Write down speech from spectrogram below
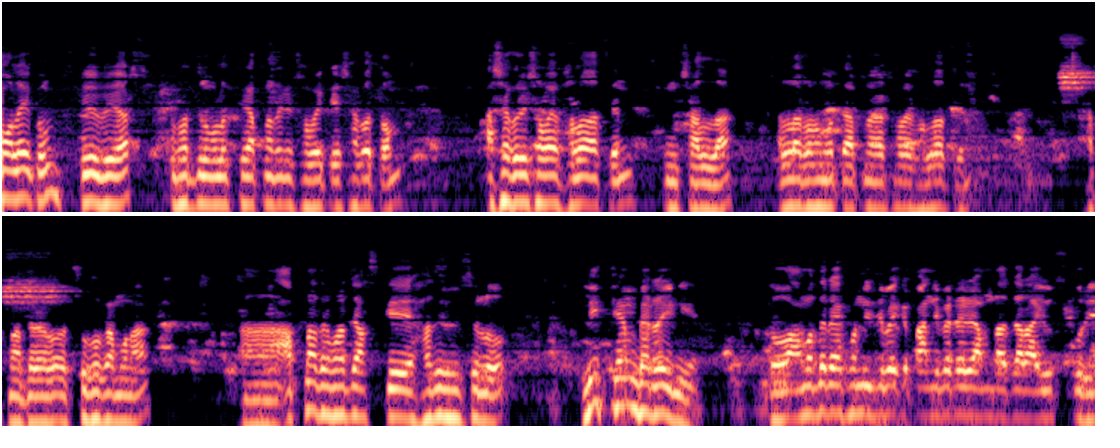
আসসালামাইকুম প্রিয় ভিউয়ার্স ভদ্র আপনাদেরকে সবাইকে স্বাগতম। আশা করি সবাই ভালো আছেন ইনশাল্লাহ আল্লাহর রহমতে আপনারা সবাই ভালো আছেন। আপনাদের শুভকামনা। আপনাদের মাঝে আজকে হাজির হয়েছিল লিথিয়াম ব্যাটারি নিয়ে। তো আমাদের এখন নিজে বাইকে পানি ব্যাটারি আমরা যারা ইউজ করি,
